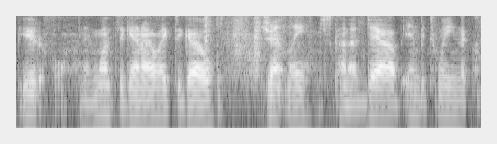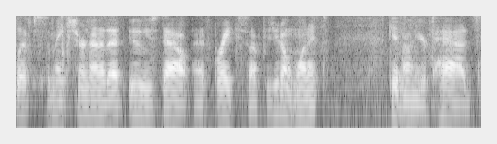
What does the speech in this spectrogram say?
Beautiful. And then once again, I like to go gently, just kind of dab in between the clips to make sure none of that oozed out, that breaks up because you don't want it getting on your pads.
